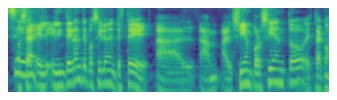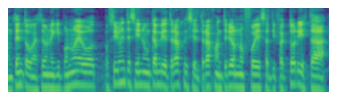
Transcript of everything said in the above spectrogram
Sí. O sea, el, el integrante posiblemente esté al, a- al 100%, está contento con estar en un equipo nuevo, posiblemente se viene un cambio de trabajo y si el trabajo anterior no fue satisfactorio, está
